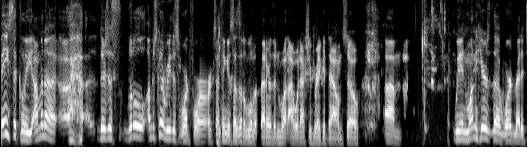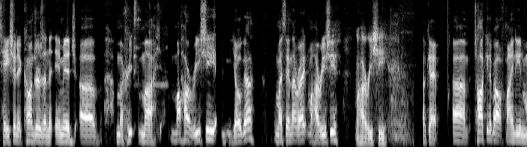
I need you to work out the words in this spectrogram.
basically, I'm gonna. Uh, there's this little. I'm just gonna read this word for because I think it says it a little bit better than what I would actually break it down. So, um, when one hears the word meditation, it conjures an image of Mahari- Mah- Maharishi Yoga. Am I saying that right? Maharishi. Maharishi. Okay. Um, talking about finding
